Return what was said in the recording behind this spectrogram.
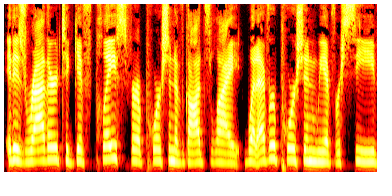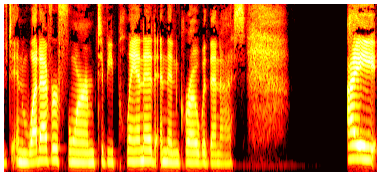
It is rather to give place for a portion of God's light, whatever portion we have received in whatever form, to be planted and then grow within us. I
